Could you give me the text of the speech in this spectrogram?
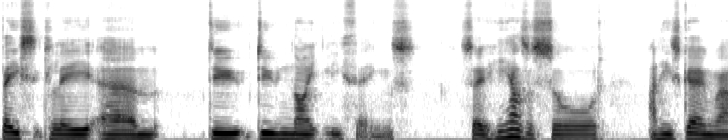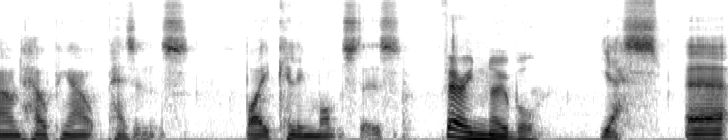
basically um, do do knightly things. So he has a sword and he's going around helping out peasants by killing monsters. Very noble. Yes, uh,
